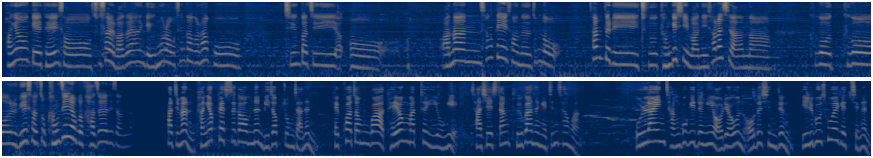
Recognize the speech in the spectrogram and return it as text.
방역에 대해서 주사를 맞아야 하는 게 의무라고 생각을 하고 지금까지 어, 안 한 상태에서는 좀 더 사람들이 주 경계심이 많이 사라지지 않았나 그거 그걸 위해서 좀 강제력을 가져야 되지 않나. 하지만 방역 패스가 없는 미접종자는 백화점과 대형마트 이용이 사실상 불가능해진 상황. 온라인 장보기 등이 어려운 어르신 등 일부 소외계층은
